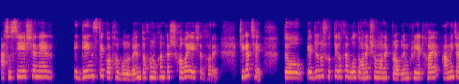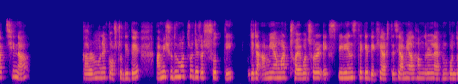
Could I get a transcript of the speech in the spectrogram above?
অ্যাসোসিয়েশনের এগেনস্টে কথা বলবেন, তখন ওখানকার সবাই এসে ধরে, ঠিক আছে? তো এর জন্য সত্যি কথা বলতে অনেক সময় অনেক প্রবলেম ক্রিয়েট হয়। আমি চাচ্ছি না কারোর মনে কষ্ট দিতে। আমি শুধুমাত্র যেটা সত্যি, যেটা আমি আমার ছয় বছরের এক্সপিরিয়েন্স থেকে দেখে আসতেছি, আমি আলহামদুলিল্লাহ এখন পর্যন্ত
